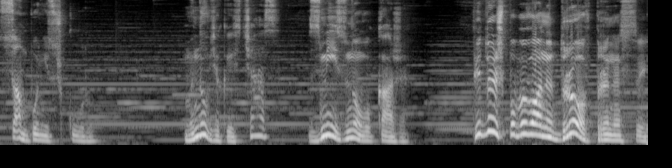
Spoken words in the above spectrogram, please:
сам поніс шкуру. Минув якийсь час, Змій знову каже Піди ж побиване дров принеси,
